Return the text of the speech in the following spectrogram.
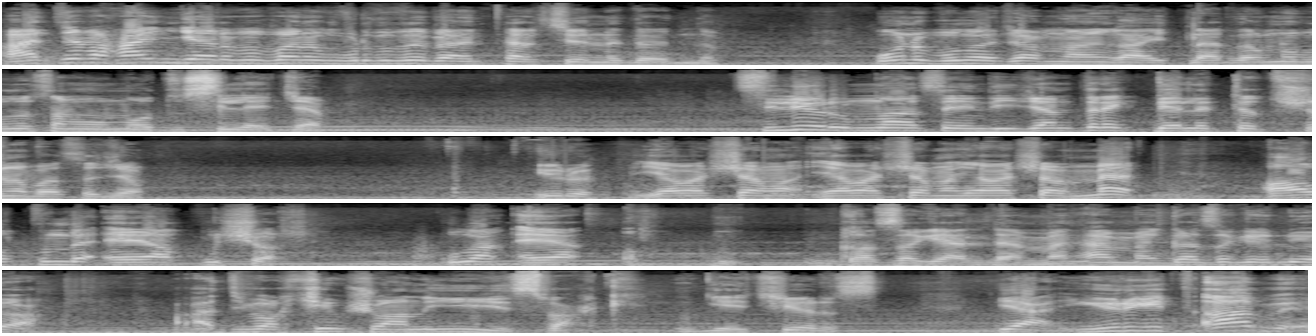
Acaba hangi araba bana vurdu da ben ters yöne döndüm? Onu bulacağım lan kayıtlardan. Onu bulursam o modu sileceğim. Siliyorum lan seni diyeceğim. Direkt delete tuşuna basacağım. Yürü. Yavaşlama, yavaşlama, yavaşlama. Mert. Altında E60 var. Ulan E... Oh, gaza geldi hemen. Hemen gaza geliyor. Hadi bakayım şu an iyiyiz bak. Geçiyoruz. Ya yürü git abi.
